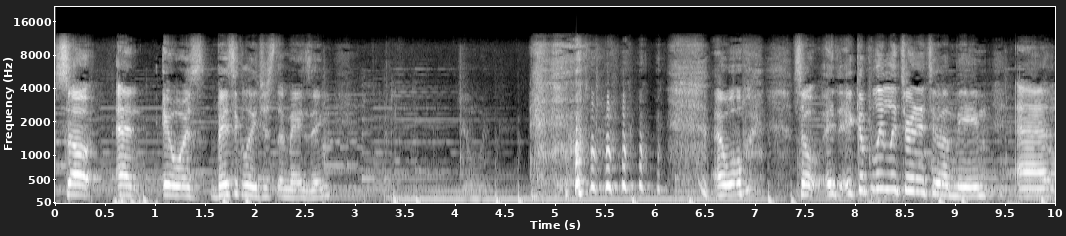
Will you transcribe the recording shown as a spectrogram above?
So, and it was basically just amazing. and well, so it, it completely turned into a meme, and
